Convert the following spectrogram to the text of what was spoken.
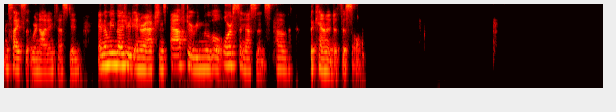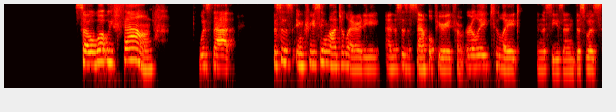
and sites that were not infested. And then we measured interactions after removal or senescence of the Canada thistle. So what we found was that this is increasing modularity, and this is a sample period from early to late in the season. This was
